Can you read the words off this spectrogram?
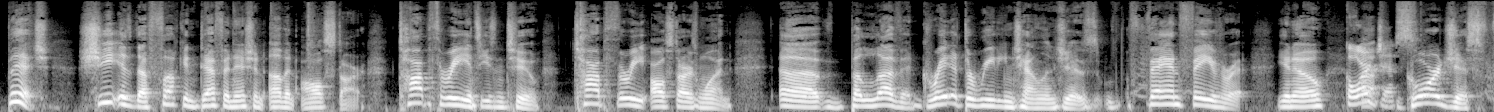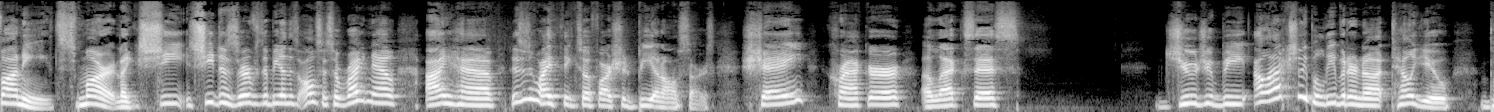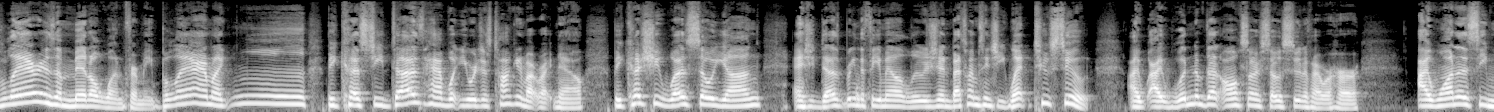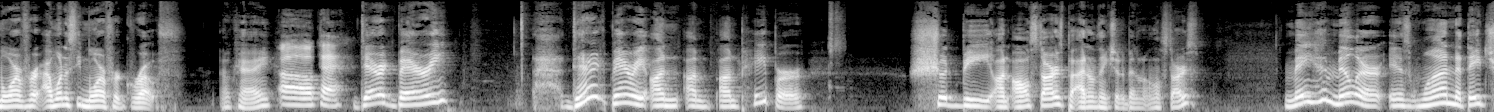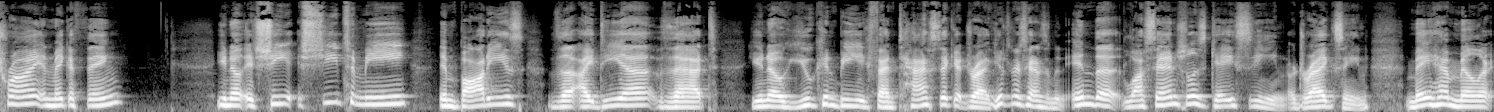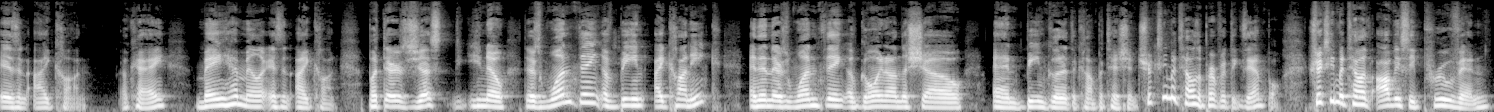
bitch, she is the fucking definition of an all star. Top three in season two, top three all stars one. Uh, beloved, great at the reading challenges, fan favorite. You know, Gorgeous. Uh, gorgeous, funny, smart. Like she, she deserves to be on this all star. So right now, I have this is who I think so far should be on all stars: Shea, Cracker, Alexis, Jujubee. I'll actually, believe it or not, tell you Blair is a middle one for me. Blair, I'm like, mm, because she does have what you were just talking about right now. Because she was so young and she does bring the female illusion. That's why I'm saying she went too soon. I, I wouldn't have done All Star so soon if I were her. I wanted to see more of her. I want to see more of her growth. Okay. oh, okay. Derrick Barry. Derrick Barry on on on paper should be on All Stars, but I don't think should have been on All Stars. Mayhem Miller is one that they try and make a thing. You know, it's she she to me embodies the idea that you know you can be fantastic at drag. You have to understand something. In the Los Angeles gay scene or drag scene, Mayhem Miller is an icon. Okay? Mayhem Miller is an icon. But there's just, you know, there's one thing of being iconic and then there's one thing of going on the show and being good at the competition. Trixie Mattel is a perfect example. Trixie Mattel has obviously proven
